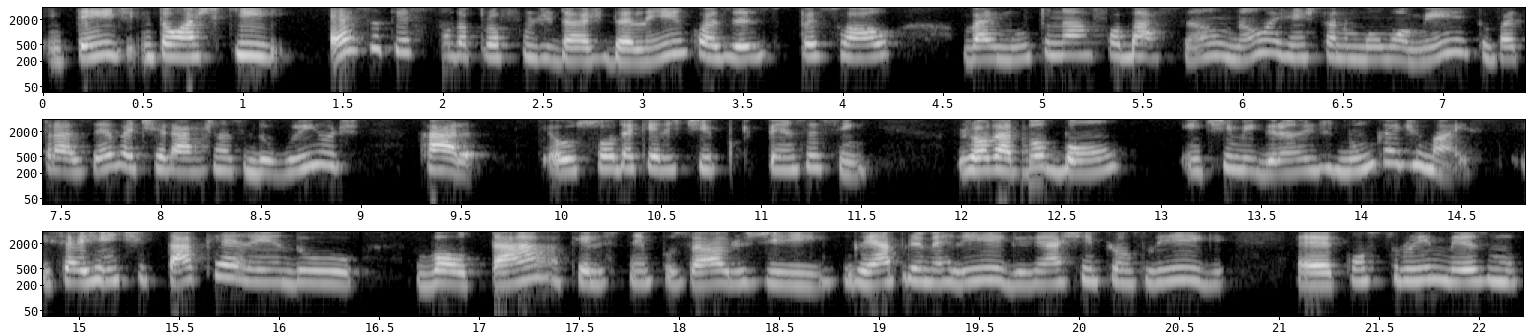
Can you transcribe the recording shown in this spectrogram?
Entende? Então, acho que essa questão da profundidade do elenco, às vezes o pessoal vai muito na afobação. Não, a gente está num bom momento, vai trazer, vai tirar a chance do Greenwood. Cara, eu sou daquele tipo que pensa assim: jogador bom em time grande nunca é demais. E se a gente está querendo voltar aqueles tempos áureos de ganhar Premier League, ganhar Champions League, é, construir mesmo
